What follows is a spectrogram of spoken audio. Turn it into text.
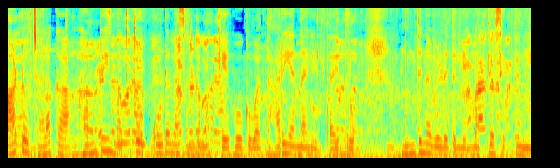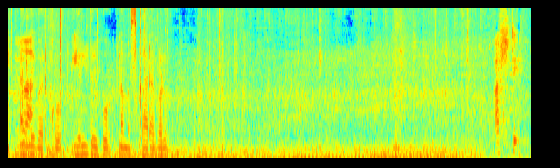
ಆಟೋ ಚಾಲಕ ಹಂಪಿ ಮತ್ತು ಕೂಡಲ ಸಂಗಮಕ್ಕೆ ಹೋಗುವ ದಾರಿಯನ್ನು ಹೇಳ್ತಾ ಇದ್ರು. ಮುಂದಿನ ವೇಳೆದಲ್ಲಿ ಮತ್ತೆ ಸಿಗ್ತೀನಿ ಅಲ್ಲಿವರೆಗೂ. ಎಲ್ರಿಗೂ ನಮಸ್ಕಾರಗಳು. ಅಷ್ಟೇ.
